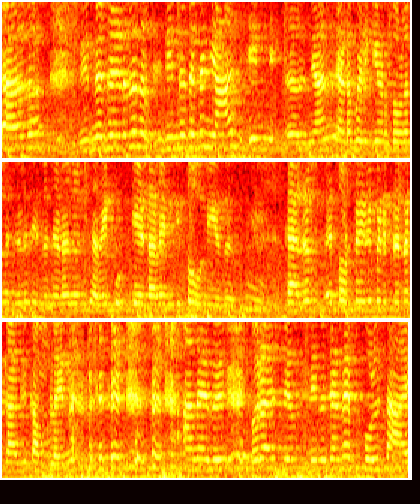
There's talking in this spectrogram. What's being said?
കാരണം ജിന്നചേട്ടൻ ജിന്നചേട്ടൻ ഞാൻ ഞാൻ ഇടപഴകിയിടത്തോളം വെച്ചിട്ട് ജിന്നചേട്ടൻ ഒരു ചെറിയ കുട്ടിയായിട്ടാണ് എനിക്ക് തോന്നിയത്. കാരണം തൊട്ടേരി പിടിച്ചതൊക്കെ ആകെ കംപ്ലൈന്റ് അതായത് ഒരാവശ്യം ജിന്നചേട്ടൻ എപ്പോഴും ചായ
